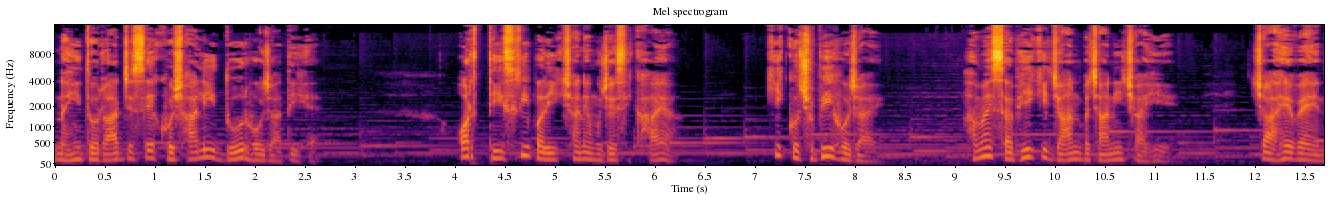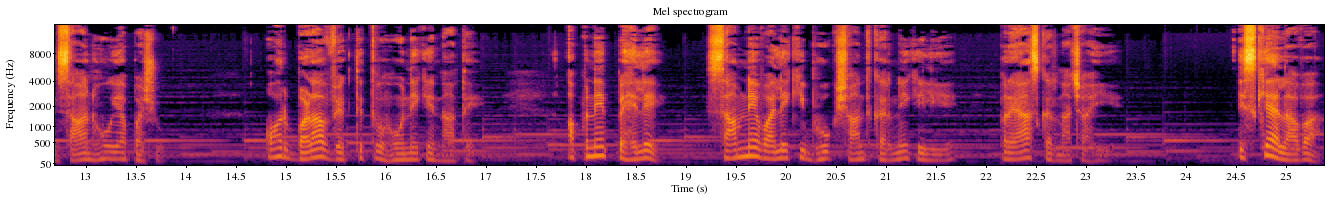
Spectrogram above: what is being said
नहीं तो राज्य से खुशहाली दूर हो जाती है। और तीसरी परीक्षा ने मुझे सिखाया कि कुछ भी हो जाए, हमें सभी की जान बचानी चाहिए, चाहे वह इंसान हो या पशु। और बड़ा व्यक्तित्व होने के नाते, अपने पहले, सामने वाले की भूख शांत करने के लिए प्रयास करना चाहिए। इसके अलावा,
